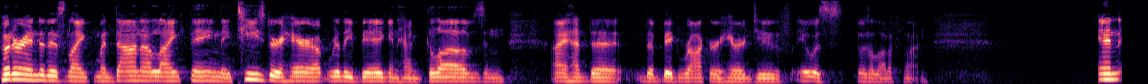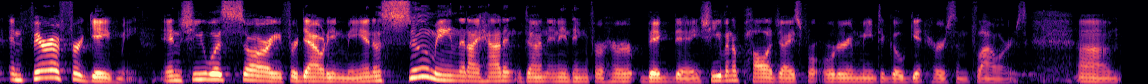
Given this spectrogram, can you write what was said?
put her into this like Madonna-like thing. They teased her hair up really big and had gloves, and I had the the big rocker hairdo. It was it was a lot of fun. And and Farah forgave me, and she was sorry for doubting me and assuming that I hadn't done anything for her big day. She even apologized for ordering me to go get her some flowers. Um,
